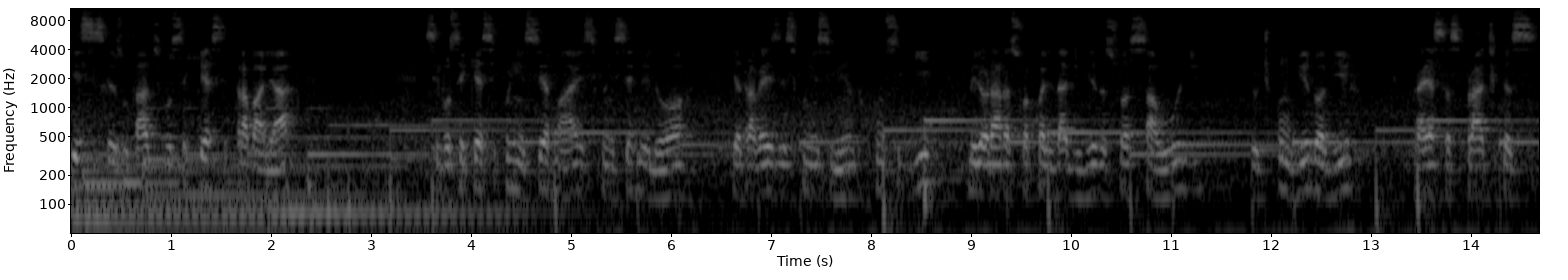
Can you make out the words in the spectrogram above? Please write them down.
esses resultados, se você quer se trabalhar, se você quer se conhecer mais, se conhecer melhor e através desse conhecimento conseguir melhorar a sua qualidade de vida, a sua saúde, eu te convido a vir para essas práticas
